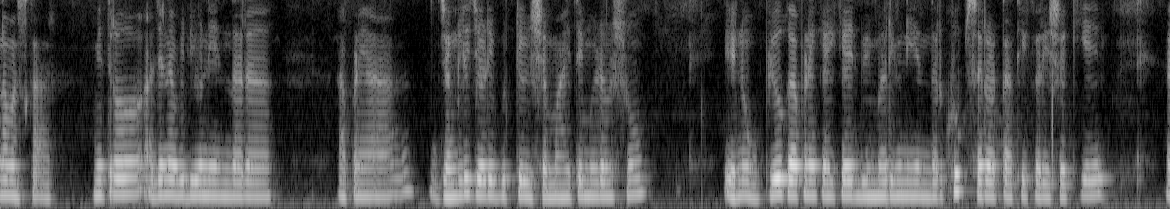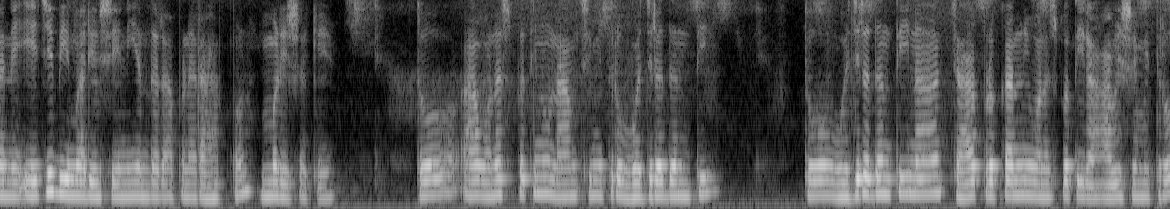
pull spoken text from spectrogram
નમસ્કાર. મિત્રો, આજના વિડીયોની અંદર આપણે આ જંગલી જડીબુટ્ટી વિશે માહિતી મેળવશું. એનો ઉપયોગ આપણે કઈ કઈ બીમારીઓની અંદર ખૂબ સરળતાથી કરી શકીએ અને એ જે બીમારીઓ છે એની અંદર આપણે રાહત પણ મળી શકે. તો આ વનસ્પતિનું નામ છે મિત્રો વજ્રદંતી. તો વજ્રદંતીના ચાર પ્રકારની વનસ્પતિ આવે છે મિત્રો.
